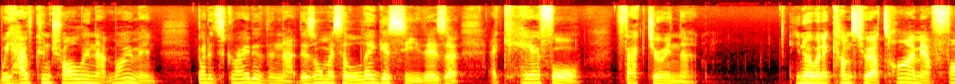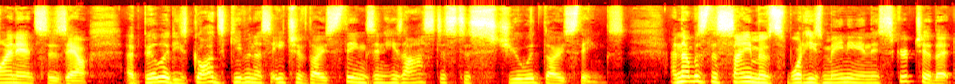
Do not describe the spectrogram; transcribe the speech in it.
we have control in that moment, but it's greater than that. There's almost a legacy. There's a, a care for factor in that. You know, when it comes to our time, our finances, our abilities, God's given us each of those things and He's asked us to steward those things. And that was the same as what He's meaning in this scripture that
